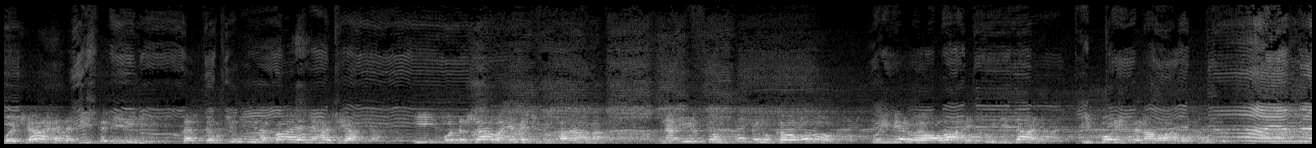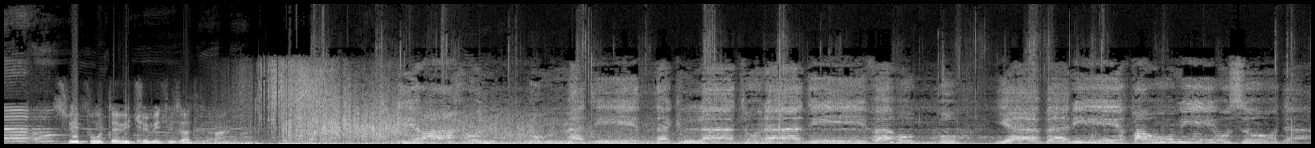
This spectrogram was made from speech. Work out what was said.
وجاهد في سبيله sebilihi zar ste učinili napajanje hađija i održavanje mešidul harama na istom stepenu kao ono koji vjeruje u Allaha i sudji dan i bori se na Allahovom putu. Svi putevi će biti zatrpani. جراح أمتي الثكلى تنادي فهبوا يا بني قومي أسودا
